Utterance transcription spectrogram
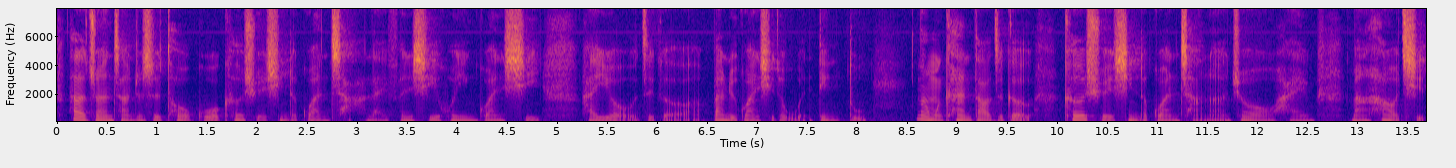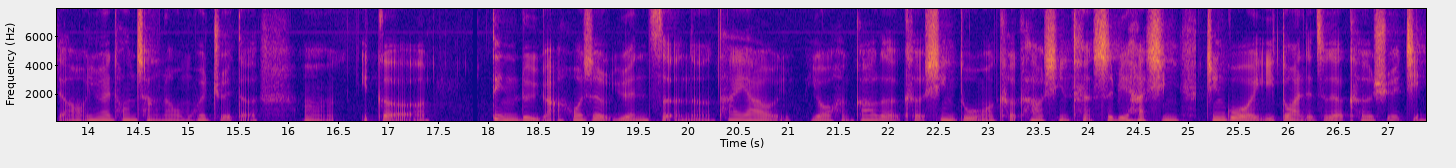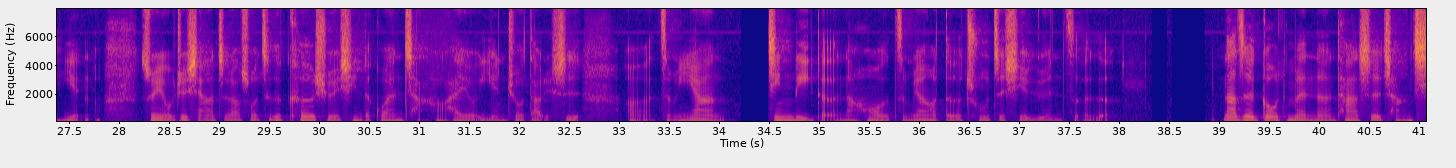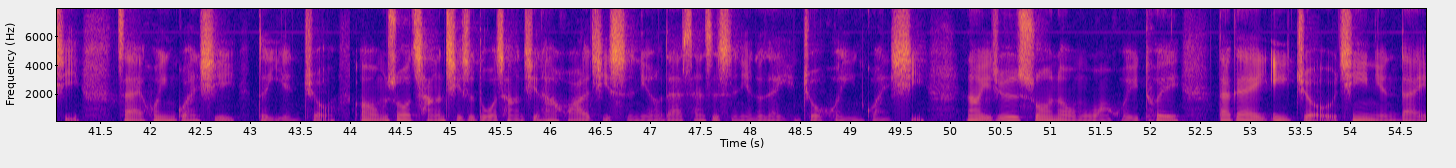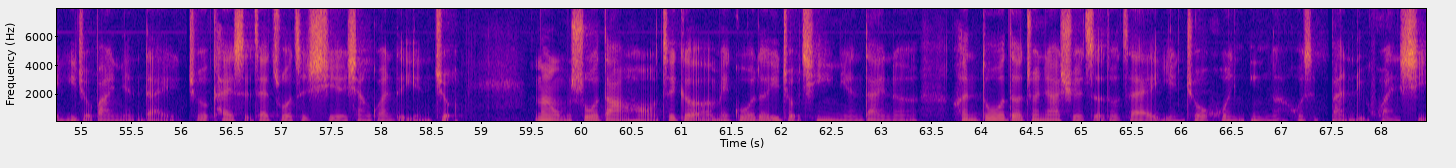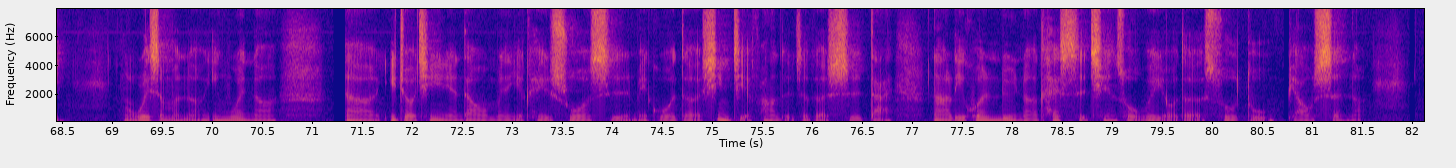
他的专长就是透过科学性的观察来分析婚姻关系，还有这个伴侣关系的稳定度。那我们看到这个科学性的观察呢，就还蛮好奇的哦。因为通常呢，我们会觉得，嗯，一个定律啊，或是原则呢，它要有很高的可信度和可靠性的，势必要经经过一段的这个科学检验。所以我就想要知道说，这个科学性的观察哈，还有研究到底是呃怎么样经历的，然后怎么样得出这些原则的。那这 Goldman 呢，他是长期在婚姻关系的研究。呃，我们说长期是多长期？他花了几十年，大概三四十年都在研究婚姻关系。那也就是说呢，我们往回推，大概一九七零年代、一九八零年代就开始在做这些相关的研究。那我们说到哈，这个美国的一九七零年代呢，很多的专家学者都在研究婚姻啊，或是伴侣关系。为什么呢？因为呢，呃，一九七零年代，我们也可以说是美国的性解放的这个时代。那离婚率呢，开始前所未有的速度飙升了。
